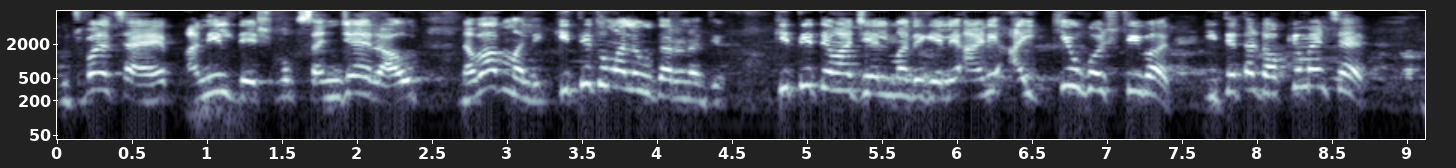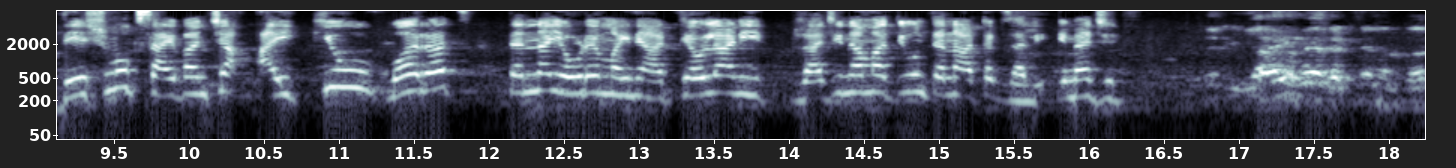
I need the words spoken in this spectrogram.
भुजबळ साहेब अनिल देशमुख संजय राऊत नवाब मलिक किती तुम्हाला उदाहरणं देऊ? किती तेव्हा जेलमध्ये गेले? आणि ऐक्यू गोष्टीवर इथे तर डॉक्युमेंट्स आहेत. देशमुख साहेबांच्या ऐक्यू वरच त्यांना एवढे महिने आत ठेवलं आणि राजीनामा देऊन त्यांना अटक झाली. इमॅजिन घटनेनंतर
